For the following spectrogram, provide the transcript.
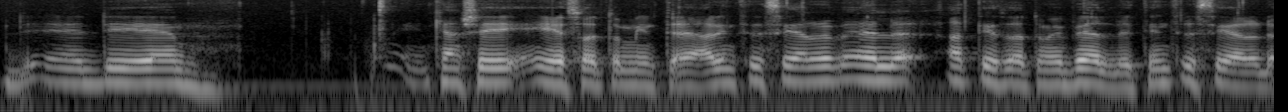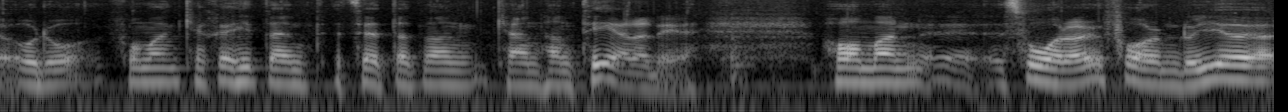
Det, det kanske är så att de inte är intresserade eller att det är så att de är väldigt intresserade och då får man kanske hitta ett sätt att man kan hantera det. Har man eh, svårare form då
